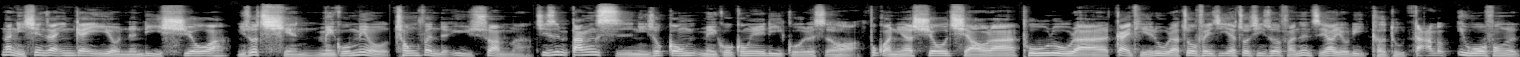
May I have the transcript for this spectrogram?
那你现在应该也有能力修啊？你说钱，美国没有充分的预算吗？其实当时你说工美国工业立国的时候啊，不管你要修桥啦、铺路啦、盖铁路啦、坐飞机啊、坐汽车，反正只要有利可图，大家都。一窝蜂的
